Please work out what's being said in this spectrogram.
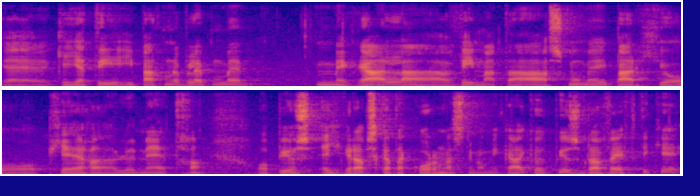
Ε, και γιατί υπάρχουν, βλέπουμε, μεγάλα βήματα. Ας πούμε, υπάρχει ο Pierre Lemaitre, ο οποίος έχει γράψει κατά κόρνα αστυνομικά και ο οποίος βραβεύτηκε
